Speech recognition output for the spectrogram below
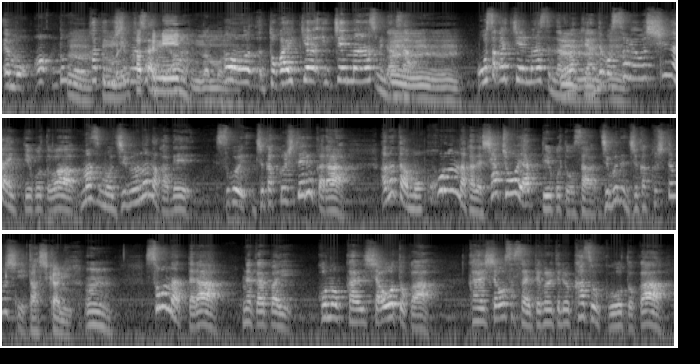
えもうあどうぞ勝手にしてくださいうん。って勝手にってなもんなああ都会行っちゃ行っちゃいますみたいなさ、うんうんうん。大阪行っちゃいますってなるわけやうんうん。でもそれをしないっていうことはまずもう自分の中ですごい自覚してるからあなたはもう心の中で社長やっていうことをさ自分で自覚してほしい、確かに。うん、そうなったらなんかやっぱりこの会社をとか会社を支えてくれてる家族をとか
